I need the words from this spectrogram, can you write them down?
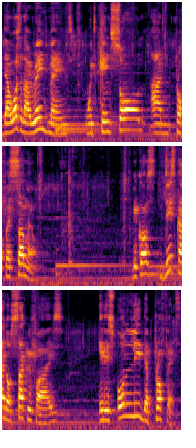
there was an arrangement with King Saul and Prophet Samuel. Because this kind of sacrifice, it is only the prophet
